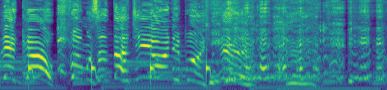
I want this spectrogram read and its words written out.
Legal! Vamos andar de ônibus!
